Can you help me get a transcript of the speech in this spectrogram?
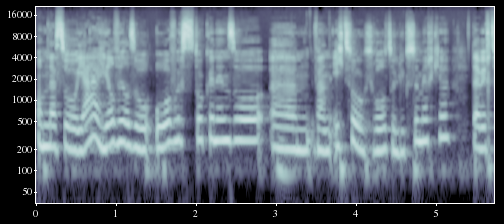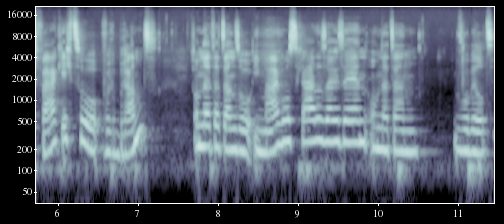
Omdat zo, ja, heel veel zo overstokken en zo, ehm, van echt zo grote luxemerken, dat werd vaak echt zo verbrand. Omdat dat dan zo imagoschade zou zijn, omdat dan bijvoorbeeld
